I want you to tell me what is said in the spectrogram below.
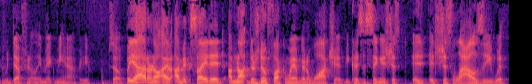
it would definitely make me happy. So, but yeah, I don't know. I, I'm excited. I'm not. There's no fucking way I'm going to watch it because this thing is just it, it's just lousy with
